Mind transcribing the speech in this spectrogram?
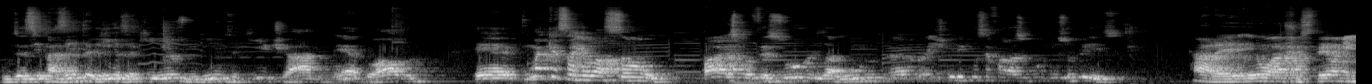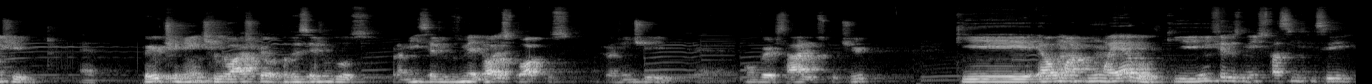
vamos dizer assim, nas entrelinhas aqui, eu, os meninos aqui, o Thiago, o Neto, o Álvaro. É, como é que é essa relação pais, professores, alunos? É, a gente queria que você falasse um pouquinho sobre isso. Cara, eu acho extremamente é, pertinente e eu acho que eu, talvez seja um dos, para mim, seja um dos melhores tópicos para a gente conversar e discutir, que é uma, um elo que infelizmente está se, se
